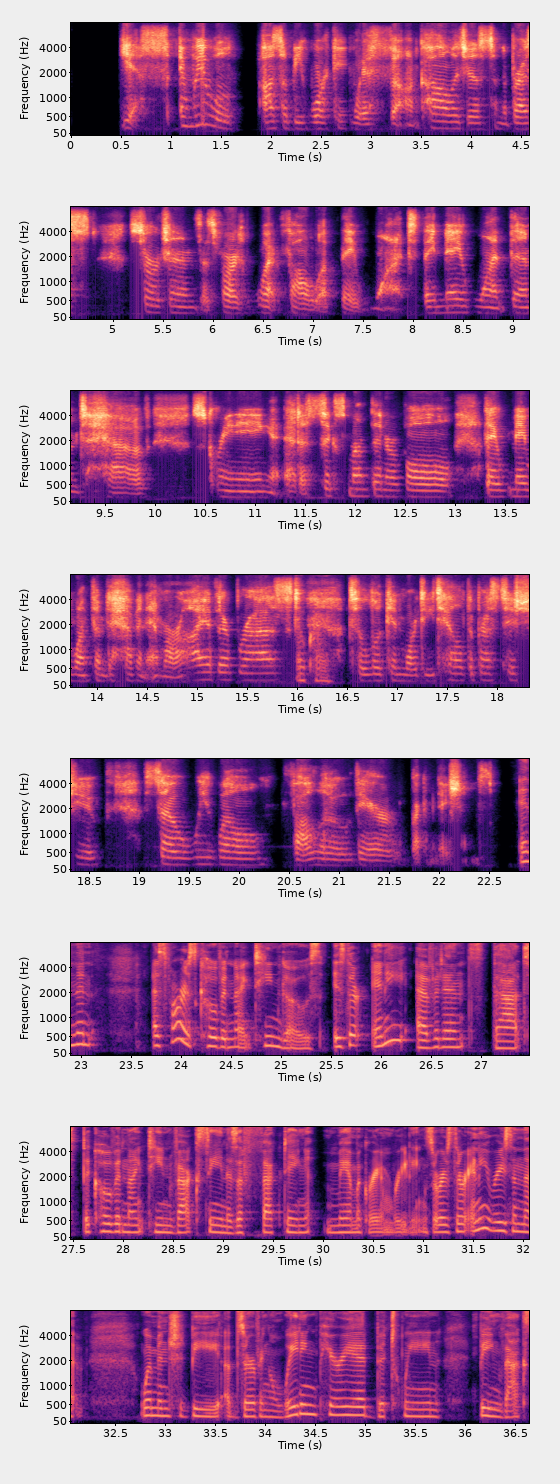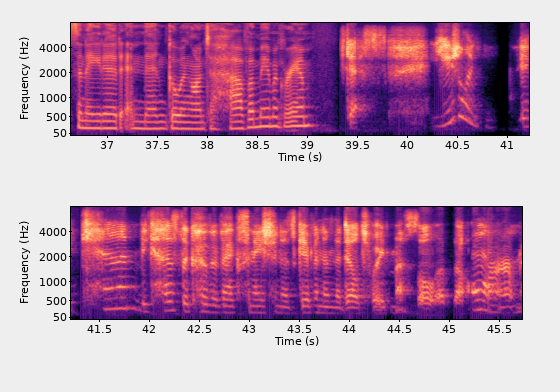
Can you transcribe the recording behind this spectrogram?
Yes, and we will also be working with the oncologists and the breast surgeons as far as what follow up they want. They may want them to have screening at a six month interval. They may want them to have an MRI of their breast okay. to look in more detail at the breast tissue. So we will follow their recommendations. And then as far as COVID 19 goes, is there any evidence that the COVID 19 vaccine is affecting mammogram readings? Or is there any reason that women should be observing a waiting period between being vaccinated and then going on to have a mammogram? Yes. Usually it can because the COVID vaccination is given in the deltoid muscle of the arm,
